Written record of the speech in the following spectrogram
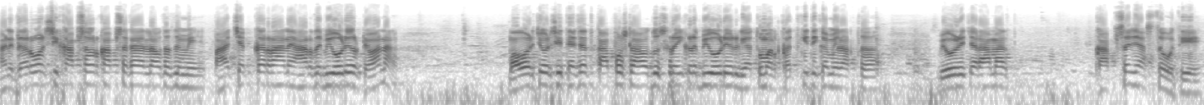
आणि दरवर्षी कापसावर कापसं काय लावता तुम्ही. पाच चक्कर राहणे अर्ध बिवडीवर ठेवा ना. मग वर्षी त्याच्यात कापूस लावा दुसरं इकडे बिवडीवर घ्या. तुम्हाला खत किती कमी लागतं? बिवडीच्या रामात कापसं जास्त होते.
